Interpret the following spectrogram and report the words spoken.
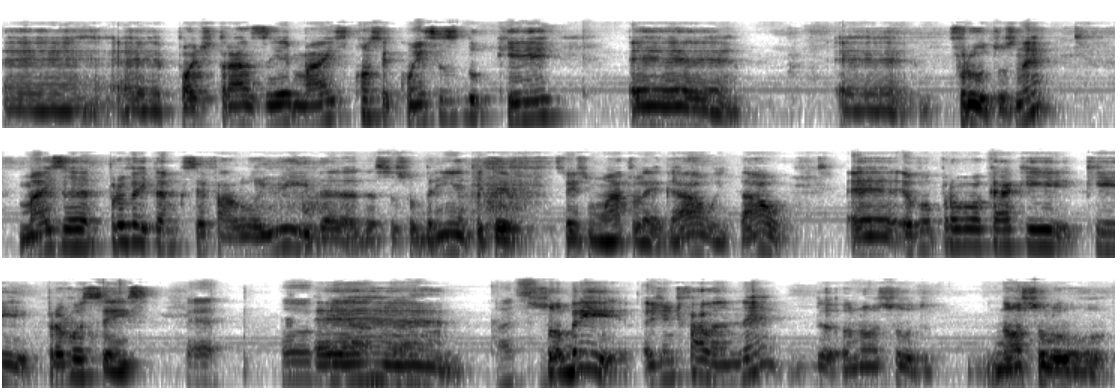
é, é, pode trazer mais consequências do que é, é, frutos, né? Mas é, aproveitando que você falou aí da, da sua sobrinha que teve, fez um ato legal e tal, é, eu vou provocar aqui que, para vocês. É, é, sobre a gente falando, né? Do, o nosso, nosso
